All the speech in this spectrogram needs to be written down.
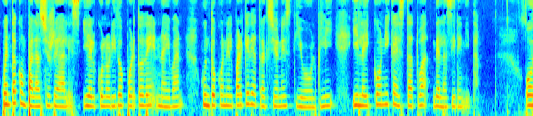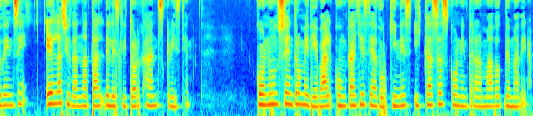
cuenta con palacios reales y el colorido puerto de Naiván, junto con el parque de atracciones Tivoli y la icónica estatua de la Sirenita. Odense es la ciudad natal del escritor Hans Christian, con un centro medieval con calles de adoquines y casas con entramado de madera.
